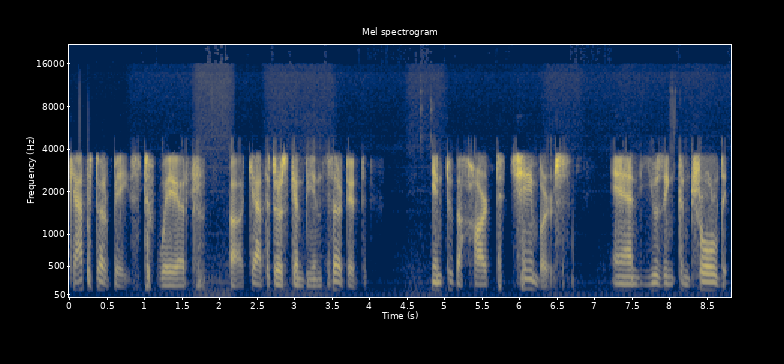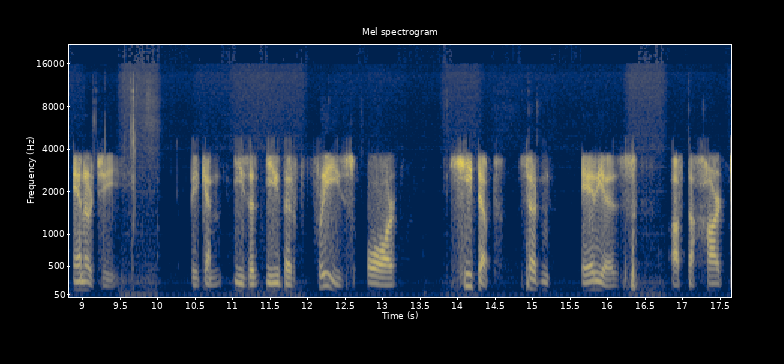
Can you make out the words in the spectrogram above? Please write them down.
catheter based, where uh, catheters can be inserted into the heart chambers and using controlled energy, they can either, either freeze or heat up certain areas of the heart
